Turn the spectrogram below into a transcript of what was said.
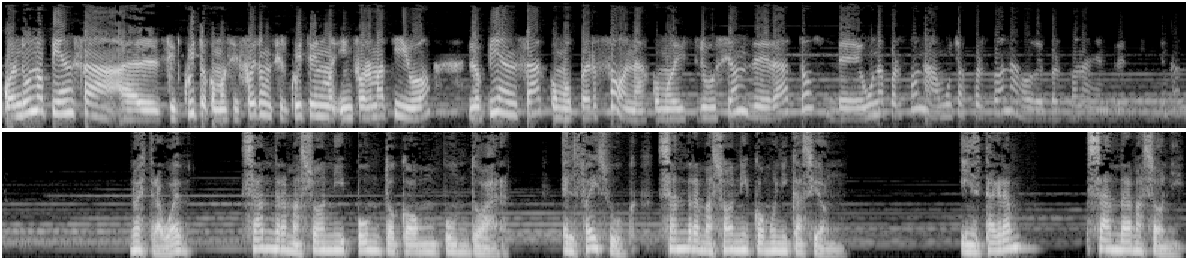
Cuando uno piensa al circuito como si fuera un circuito informativo, lo piensa como personas, como distribución de datos de una persona a muchas personas o de personas entre sí. Nuestra web, sandramazzoni.com.ar. El Facebook, Sandramasoni Comunicación Instagram, Sandra Mazzoni.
